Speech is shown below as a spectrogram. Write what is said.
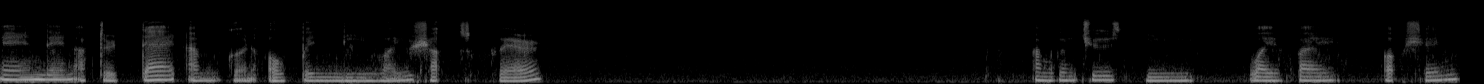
And then after that I'm gonna open the Wireshark software. I'm gonna choose the Wi-Fi option.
